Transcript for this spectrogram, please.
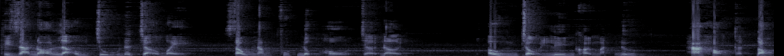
thì ra đó là ông Chu đã trở về sau 5 phút đồng hồ chờ đợi. Ông trồi lên khỏi mặt nước, há họng thật to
